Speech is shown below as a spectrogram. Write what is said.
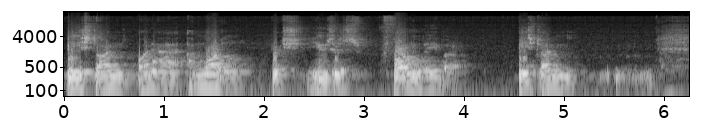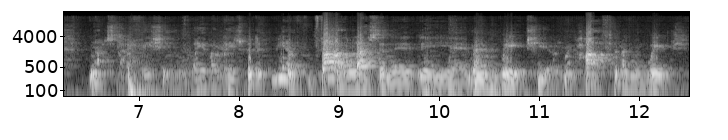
based on on a, a model which uses foreign labour based on not starvation labour rates, but you know far less than the, the uh, minimum wage here, I mean, half the minimum wage.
